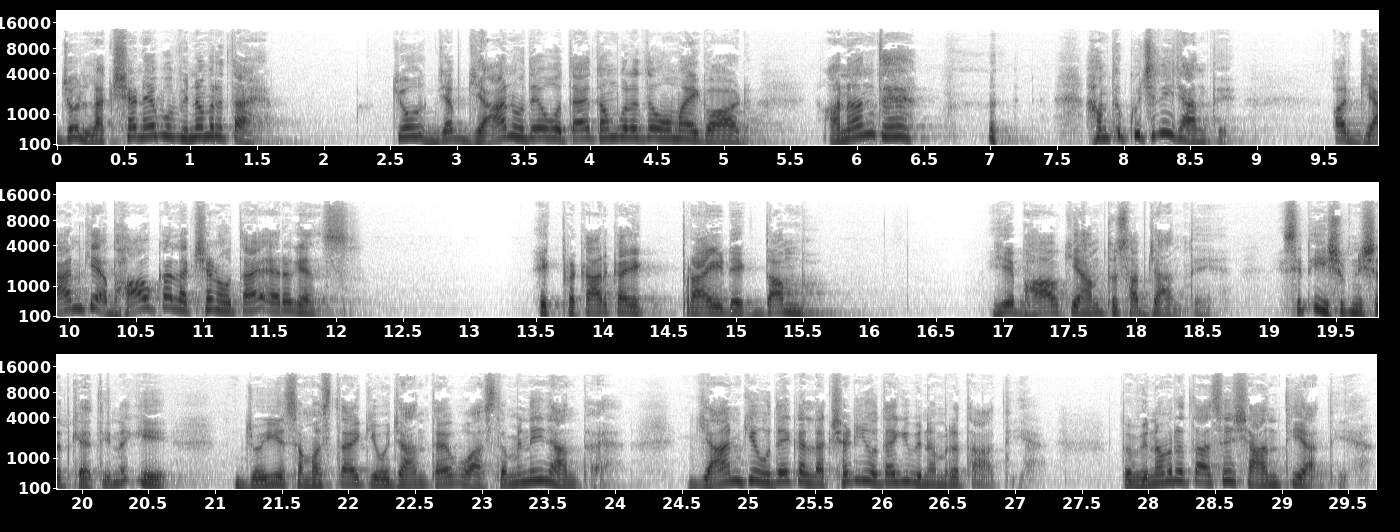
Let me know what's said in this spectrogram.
जो लक्षण है, वो विनम्रता है। क्यों जब ज्ञान उदय होता है तो हमको लगता है ओ माई गॉड अनंत है। हम तो कुछ नहीं जानते। और ज्ञान के अभाव का लक्षण होता है एरोगेंस एक प्रकार का एक प्राइड एक दम्भ। ये भाव कि हम तो सब जानते हैं। इसीलिए ईश्वर निषद कहती ना कि जो ये समझता है कि वो जानता है, वो वास्तव में नहीं जानता है। ज्ञान के उदय का लक्षण ही होता है कि विनम्रता आती है। तो विनम्रता से शांति आती है।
